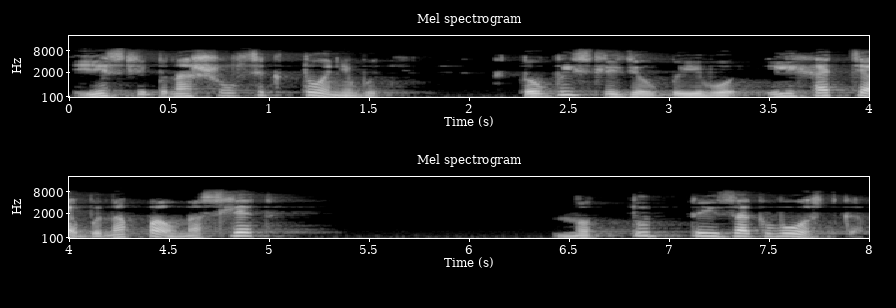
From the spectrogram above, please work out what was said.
если бы нашелся кто-нибудь, кто выследил бы его или хотя бы напал на след... Но тут-то и загвоздка.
